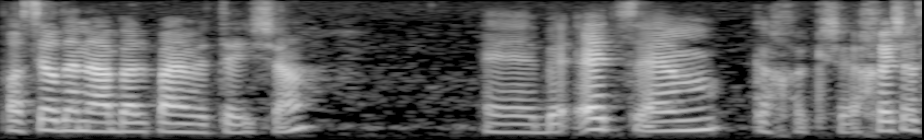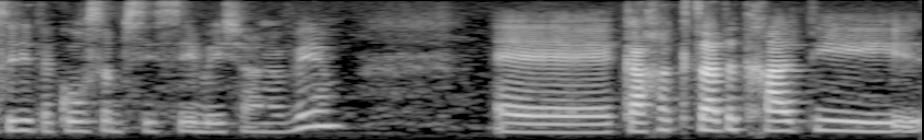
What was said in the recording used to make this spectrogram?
פרס ירדן היה ב-2009. בעצם, ככה, אחרי שעשיתי את הקורס הבסיסי באיש הענבים, אה, ככה קצת התחלתי,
